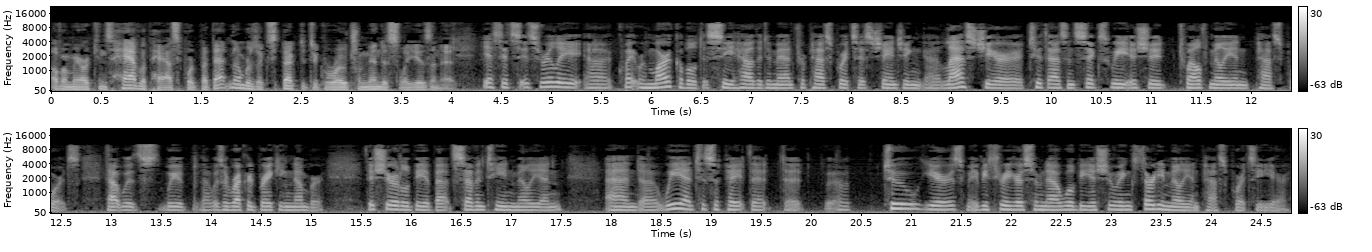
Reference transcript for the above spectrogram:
of Americans have a passport, but that number is expected to grow tremendously, isn't it? Yes, it's it's really uh, quite remarkable to see how the demand for passports is changing. Uh, last year, 2006, we issued 12 million passports. That was we that was a record-breaking number. This year, it'll be about 17 million, and uh, we anticipate that that uh, two years, maybe three years from now, we'll be issuing 30 million passports a year.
